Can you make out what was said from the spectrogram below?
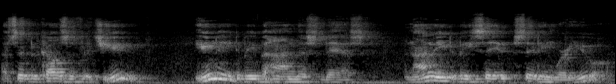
I said, because if it's you, you need to be behind this desk, and I need to be sit- sitting where you Right.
